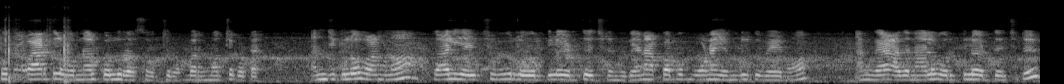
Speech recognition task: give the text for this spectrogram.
ஒரு வாரத்தில் ஒரு நாள் கொள்ளு ரசம் வச்சுருவோம் பாருங்க மொச்சக்கொட்டை அஞ்சு கிலோ வாங்கினோம். காலி ஆயிடுச்சு. ஊரில் ஒரு கிலோ எடுத்து வச்சுட்டு வந்துருக்கோம். ஏன்னா அப்பப்போ போனால் எங்களுக்கு வேணும். அங்கே அதனால் ஒரு கிலோ எடுத்து வச்சுட்டு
